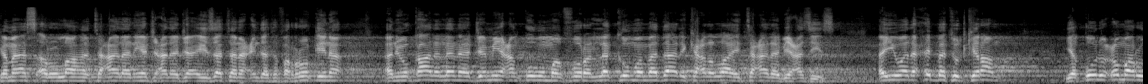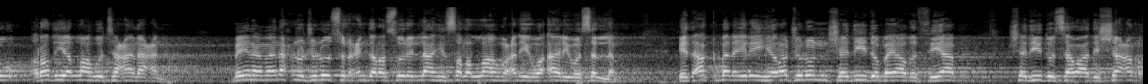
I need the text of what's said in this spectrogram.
كما أسأل الله تعالى أن يجعل جائزتنا عند تفرقنا أن يقال لنا جميعا قوموا مغفورا لكم وما ذلك على الله تعالى بعزيز. أيها الأحبة الكرام يقول عمر رضي الله تعالى عنه بينما نحن جلوس عند رسول الله صلى الله عليه وآله وسلم. إذ أقبل إليه رجل شديد بياض الثياب شديد سواد الشعر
